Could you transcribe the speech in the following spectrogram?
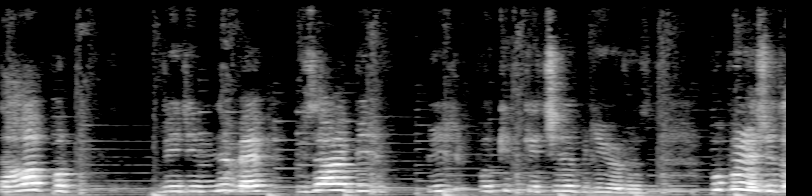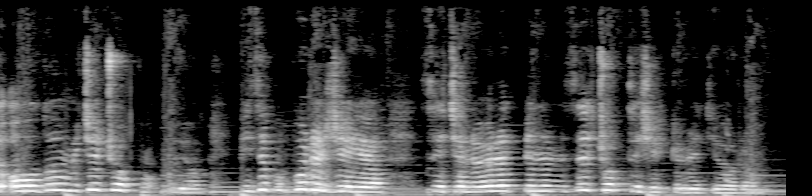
daha vak- verimli ve güzel bir bir vakit geçirebiliyoruz. Bu projede olduğum için çok mutluyum. Bizi bu projeye seçen öğretmenimize çok teşekkür ediyorum.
